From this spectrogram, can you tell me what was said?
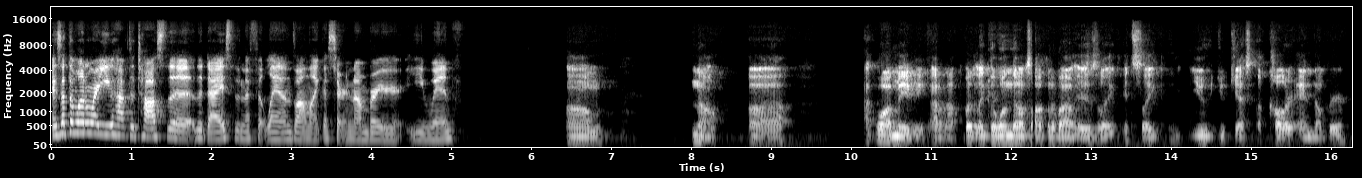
Is that the one where you have to toss the the dice, and if it lands on like a certain number, you you win? Um, no. Uh, I- well, maybe I don't know, but like the one that I'm talking about is like it's like you you guess a color and number,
